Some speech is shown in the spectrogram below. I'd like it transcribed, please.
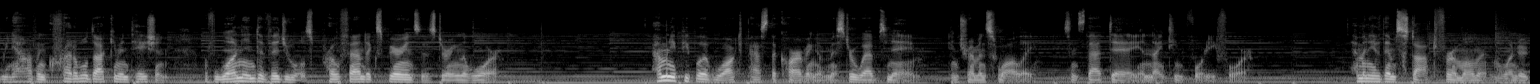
we now have incredible documentation of one individual's profound experiences during the war. How many people have walked past the carving of Mr. Webb's name in Tremensuoli since that day in 1944? How many of them stopped for a moment and wondered,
